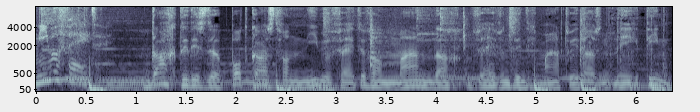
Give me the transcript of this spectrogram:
Nieuwe feiten. Dag, dit is de podcast van Nieuwe Feiten van maandag 25 maart 2019.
